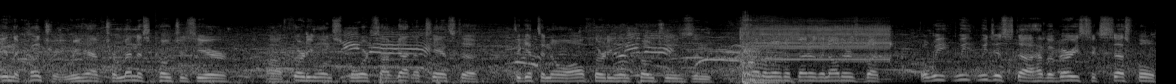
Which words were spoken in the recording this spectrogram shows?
in the country. We have tremendous coaches here, uh, 31 sports. I've gotten a chance to to get to know all 31 coaches and some a little bit better than others, but but we we, we just uh, have a very successful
